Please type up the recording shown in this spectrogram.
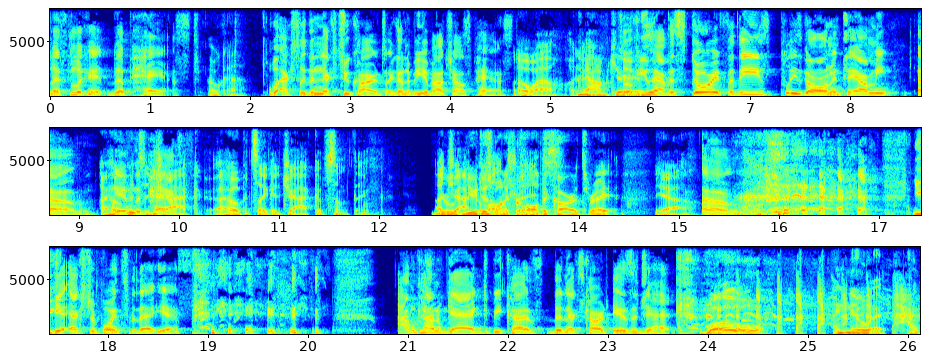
Let's look at the past. Okay. Well, actually, the next two cards are going to be about y'all's past. Oh wow. Okay. Now I'm curious. So if you have a story for these, please go on and tell me. Um, I hope in it's the a past- jack. I hope it's like a jack of something. A You're- jack you of just all want to call the cards, right? Yeah. You get extra points for that, yes. I'm kind of gagged because the next card is a jack. Whoa. I knew it. I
